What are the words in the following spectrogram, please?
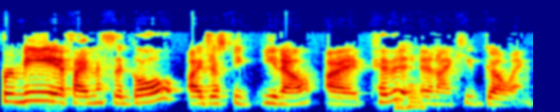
for me, if I miss a goal, I just be, you know, I pivot Mhm. and I keep going.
